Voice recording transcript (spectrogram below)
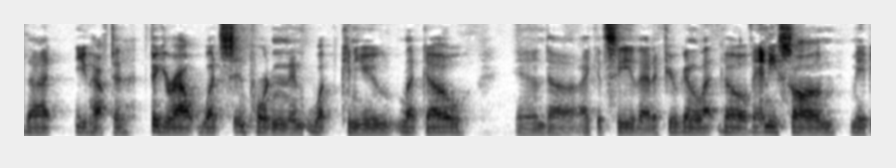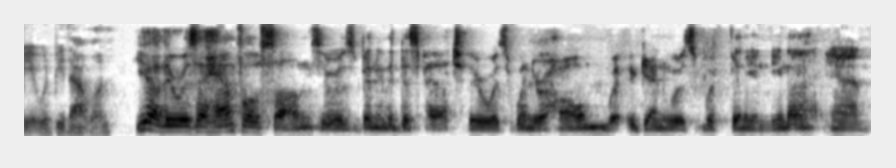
that you have to figure out what's important and what can you let go. And uh, I could see that if you're going to let go of any song, maybe it would be that one. Yeah, there was a handful of songs. There was Benny's Dispatch. There was When You're Home. Again, was with Benny and Nina. And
